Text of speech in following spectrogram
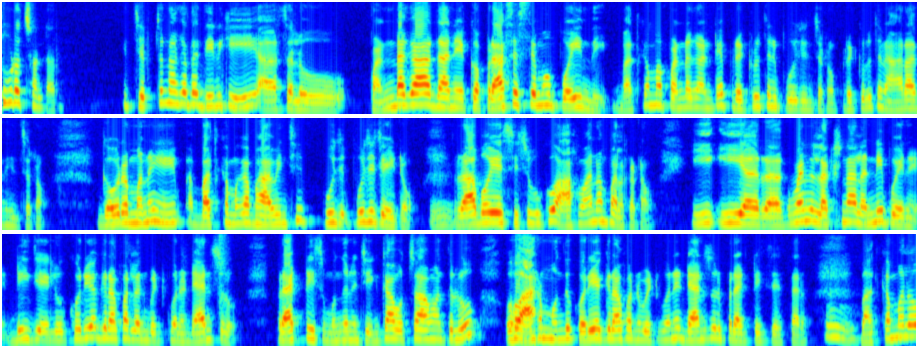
చూడొచ్చు అంటారు? ఇది చెప్తున్నా కదా దీనికి అసలు పండగ దాని యొక్క ప్రాశస్త్యము పోయింది. బతుకమ్మ పండగ అంటే ప్రకృతిని పూజించడం ప్రకృతిని ఆరాధించడం. గౌరమ్మని బతుకమ్మగా భావించి పూజ పూజ చేయటం. రాబోయే శిశువుకు ఆహ్వానం పలకటం. ఈ ఈ రకమైన లక్షణాలన్నీ పోయినాయి. డీజేలు కొరియోగ్రాఫర్లను పెట్టుకునే డ్యాన్సులు ప్రాక్టీస్ ముందు నుంచి ఇంకా ఉత్సాహవంతులు. ఓ వారం ముందు కొరియోగ్రాఫర్ని పెట్టుకుని డ్యాన్సులు ప్రాక్టీస్ చేస్తారు. బతుకమ్మలో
